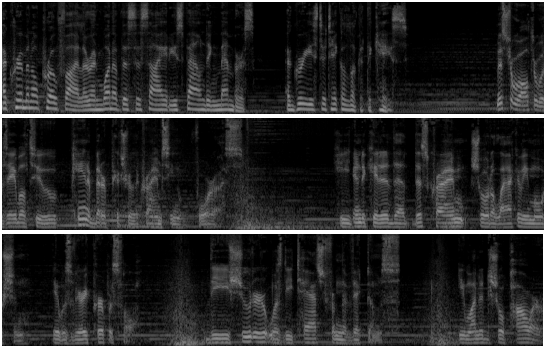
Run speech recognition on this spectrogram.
a criminal profiler and one of the Society's founding members, agrees to take a look at the case. Mr. Walter was able to paint a better picture of the crime scene for us. He indicated that this crime showed a lack of emotion. It was very purposeful. The shooter was detached from the victims. He wanted to show power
